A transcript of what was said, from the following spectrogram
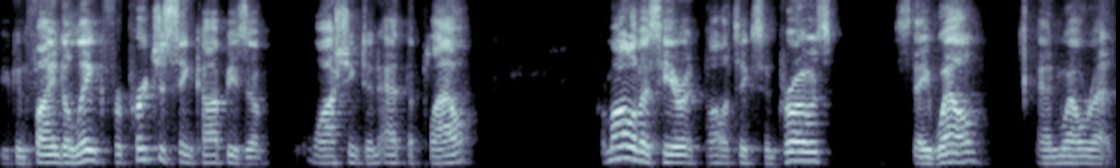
you can find a link for purchasing copies of Washington at the Plow from all of us here at Politics and Prose, stay well and well read.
